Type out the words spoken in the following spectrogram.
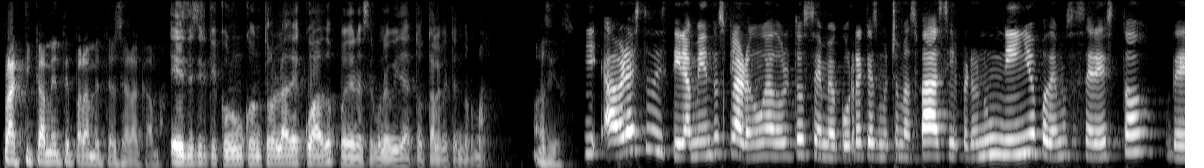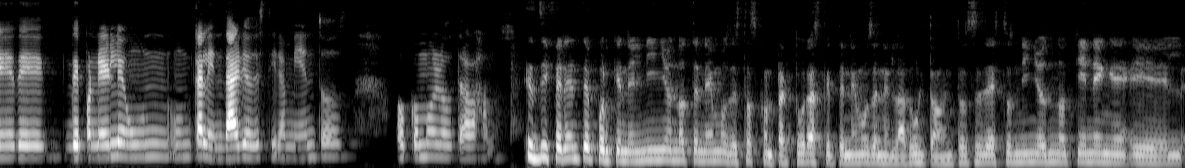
prácticamente para meterse a la cama. Es decir, que con un control adecuado pueden hacer una vida totalmente normal. Así es. Y ahora estos estiramientos, claro, en un adulto se me ocurre que es mucho más fácil, pero en un niño podemos hacer esto de, de, de ponerle un, un calendario de estiramientos o cómo lo trabajamos? Es diferente porque en el niño no tenemos estas contracturas que tenemos en el adulto. Entonces estos niños no tienen eh,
